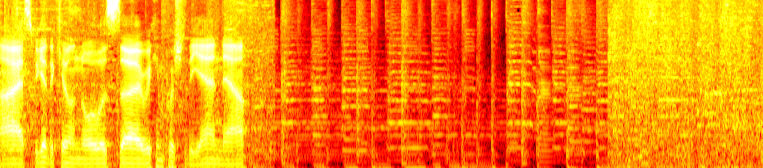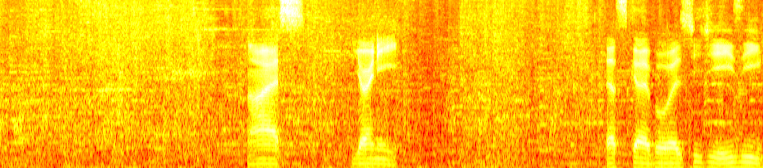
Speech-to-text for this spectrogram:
Nice, we get the kill on Nautilus, so we can push to the end now. Nice. Yone. Let's go, boys. GG easy.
